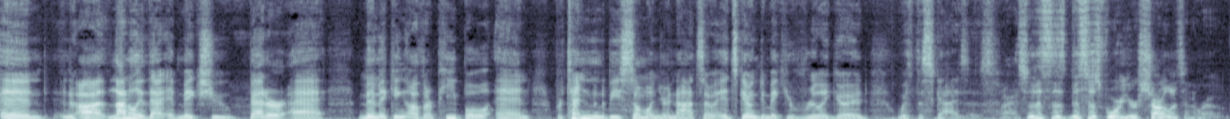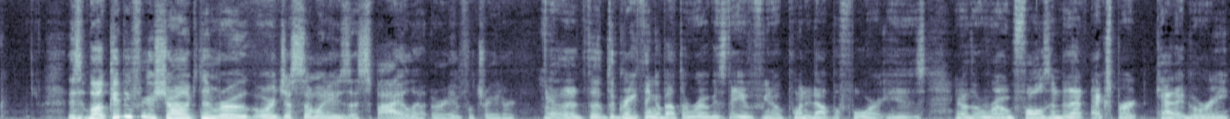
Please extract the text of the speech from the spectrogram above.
and uh, not only that, it makes you better at mimicking other people and pretending to be someone you're not. So it's going to make you really good with disguises. All right, so this is this is for your charlatan rogue. This, well, it could be for your charlatan rogue or just someone who's a spy or infiltrator. Yeah, the, the, the great thing about the rogue, as Dave you know pointed out before, is you know the rogue falls into that expert category.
